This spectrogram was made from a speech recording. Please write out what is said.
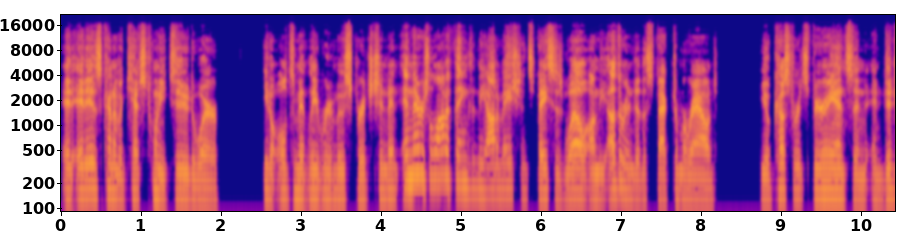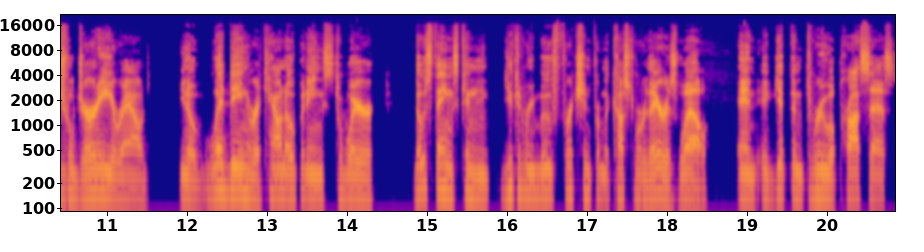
it, it is kind of a catch twenty two to where, you know, ultimately removes friction, and and there's a lot of things in the automation space as well on the other end of the spectrum around, you know, customer experience and and digital journey around, you know, lending or account openings to where those things can you can remove friction from the customer there as well and, and get them through a process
